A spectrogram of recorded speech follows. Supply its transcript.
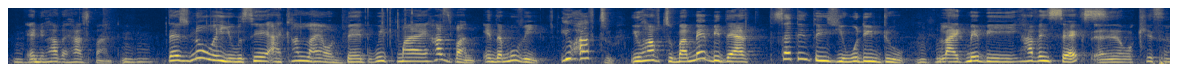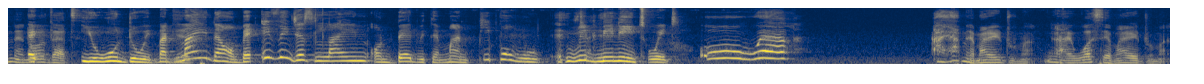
Mm-hmm. and you have a husband. There's no way you will say, I can't lie on bed with my husband in the movie. you have to. You have to, but maybe there are certain things you wouldn't do, like maybe having sex. Or kissing and eh, all that. You won't do it, but Yes. lying down on bed, even just lying on bed with a man, people will read meaning into it. Oh, well, I am a married woman. I was a married woman.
